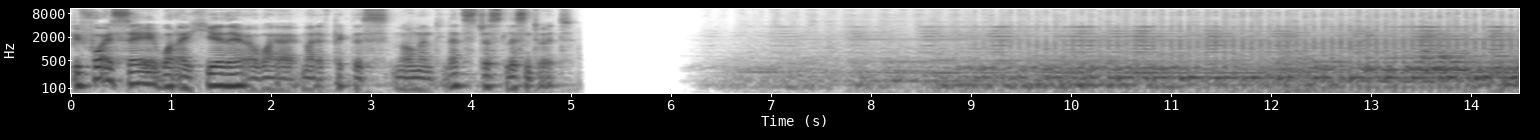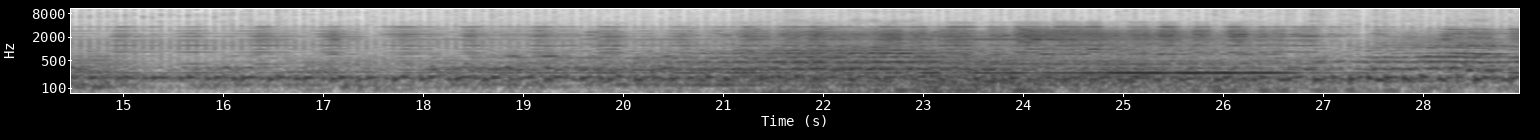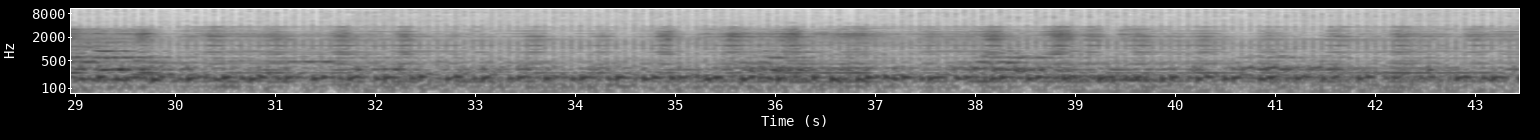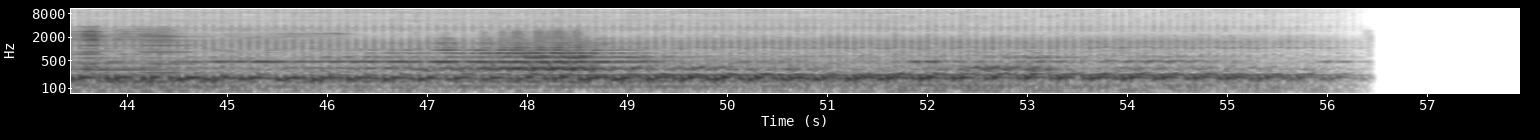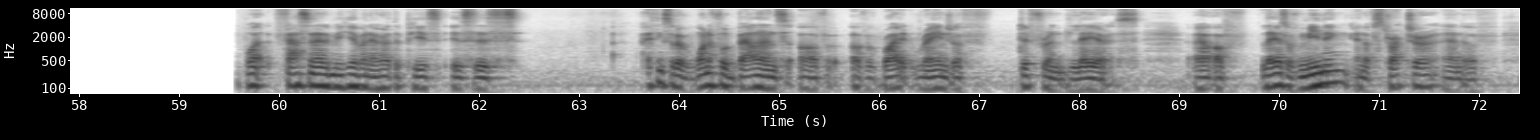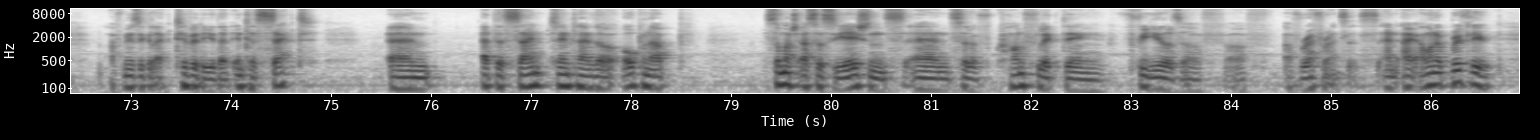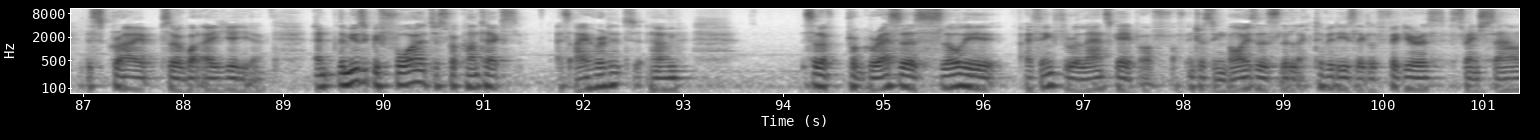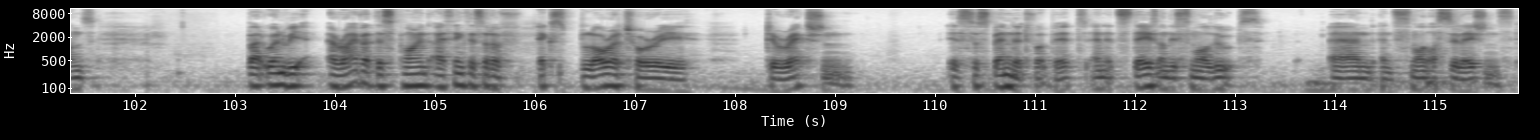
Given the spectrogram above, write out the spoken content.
before I say what I hear there or why I might have picked this moment, let's just listen to it. Fascinated me here when I heard the piece is this, I think, sort of wonderful balance of, of a wide range of different layers, uh, of layers of meaning and of structure and of, of musical activity that intersect and at the same, same time, though, open up so much associations and sort of conflicting fields of, of, of references. And I, I want to briefly describe sort of what I hear here. And the music before, just for context, as I heard it, um, sort of progresses slowly, I think, through a landscape of, of interesting noises, little activities, little figures, strange sounds. But when we arrive at this point, I think the sort of exploratory direction is suspended for a bit and it stays on these small loops and, and small oscillations,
